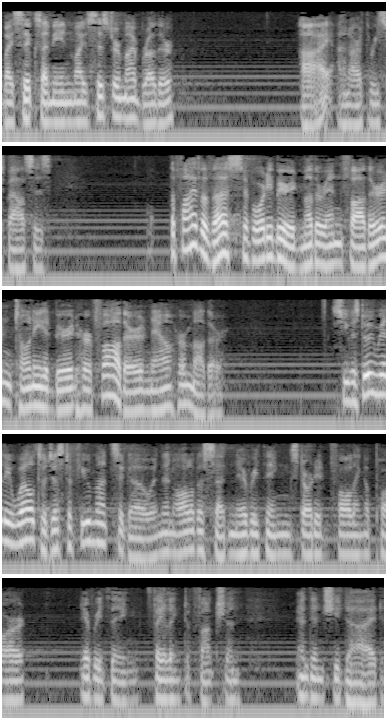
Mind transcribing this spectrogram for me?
By six, I mean my sister, my brother, I, and our three spouses. The five of us have already buried mother and father, and Tony had buried her father, and now her mother. She was doing really well till just a few months ago, and then all of a sudden everything started falling apart, everything failing to function, and then she died.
